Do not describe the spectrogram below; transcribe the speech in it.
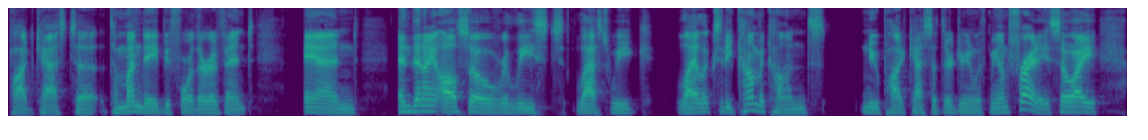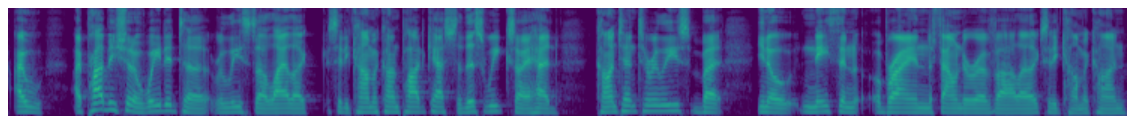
podcast to, to Monday before their event. And and then I also released last week Lilac City Comic Con's new podcast that they're doing with me on Friday. So I I I probably should have waited to release the Lilac City Comic Con podcast to this week, so I had content to release. But you know, Nathan O'Brien, the founder of uh, Lilac City Comic Con,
